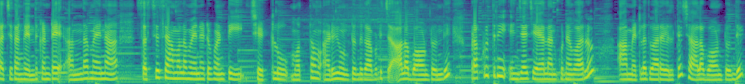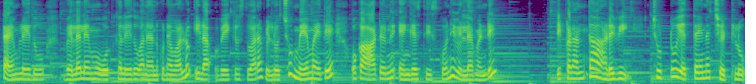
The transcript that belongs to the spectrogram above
ఖచ్చితంగా ఎందుకంటే అందమైన సస్యశ్యామలమైనటువంటి చెట్లు మొత్తం అడవి ఉంటుంది కాబట్టి చాలా బాగుంటుంది. ప్రకృతిని ఎంజాయ్ చేయాలనుకునే వాళ్ళు ఆ మెట్ల ద్వారా వెళ్తే చాలా బాగుంటుంది. టైం లేదు వెళ్ళలేము ఓపిక లేదు అని అనుకునే వాళ్ళు ఇలా వెహికల్స్ ద్వారా వెళ్ళొచ్చు. మేమైతే ఒక ఆటోని ఎంగేజ్ తీసుకొని వెళ్ళామండి. ఇక్కడంతా అడవి చుట్టూ ఎత్తైన చెట్లు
